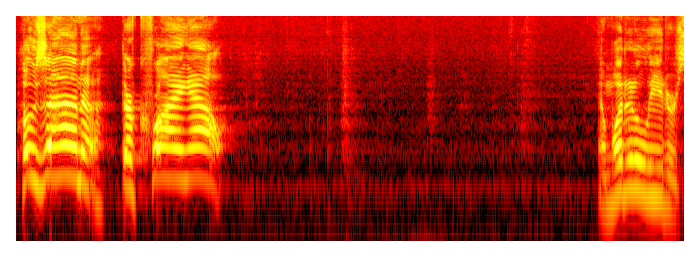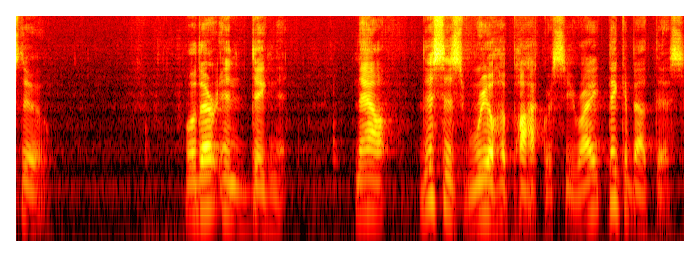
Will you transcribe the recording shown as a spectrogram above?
Hosanna, they're crying out. And what do the leaders do? Well, they're indignant. Now, this is real hypocrisy, right? Think about this.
